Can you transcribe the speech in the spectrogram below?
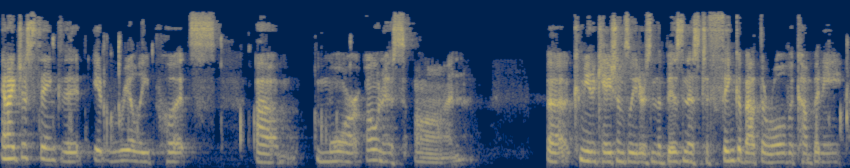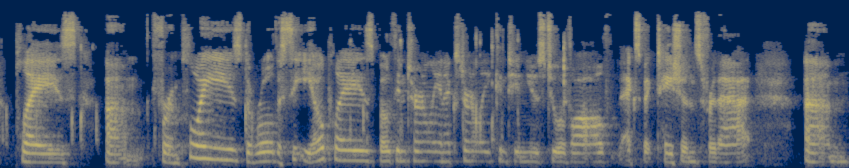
and I just think that it really puts um, more onus on uh, communications leaders in the business to think about the role the company plays um, for employees, the role the CEO plays, both internally and externally, continues to evolve. Expectations for that. Um,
